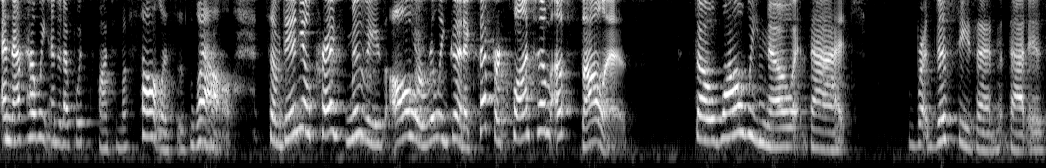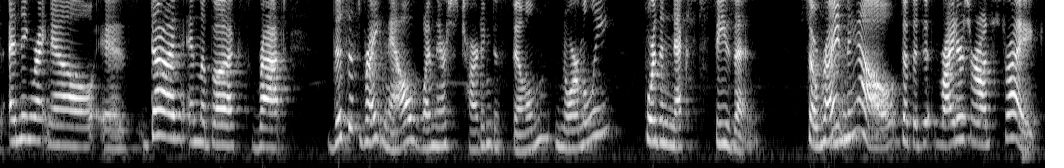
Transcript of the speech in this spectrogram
and that's how we ended up with Quantum of Solace as well. So Daniel Craig's movies all were really good except for Quantum of Solace. So while we know that this season that is ending right now is done in the books, wrapped this is right now when they're starting to film normally for the next season. So right mm-hmm. now that the writers are on strike,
